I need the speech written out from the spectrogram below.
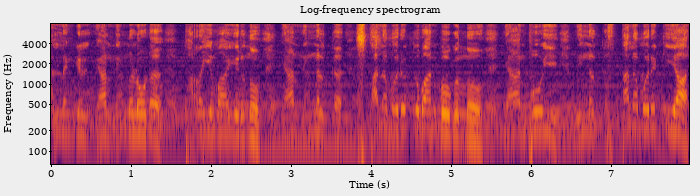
അല്ലെങ്കിൽ ഞാൻ നിങ്ങളോട് പറയുമായിരുന്നു ഞാൻ നിങ്ങൾക്ക് സ്ഥലമൊരുക്കുവാൻ പോകുന്നു. ഞാൻ പോയി നിങ്ങൾക്ക് സ്ഥലമൊരുക്കിയാൽ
